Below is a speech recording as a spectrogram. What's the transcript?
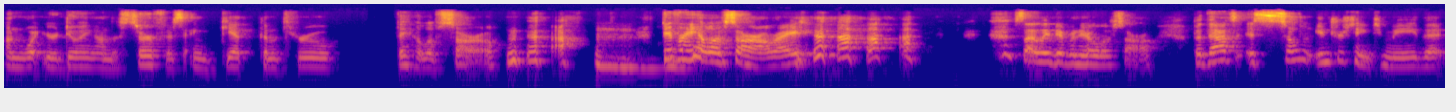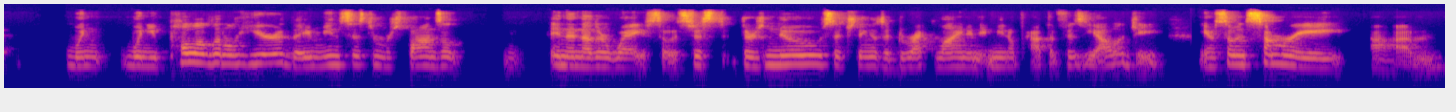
on what you're doing on the surface and get them through the hill of sorrow. mm-hmm. Different hill of sorrow, right? Slightly different hill of sorrow. But that's it's so interesting to me that when when you pull a little here, the immune system responds in another way. So it's just there's no such thing as a direct line in immunopathophysiology. You know, so in summary, um,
